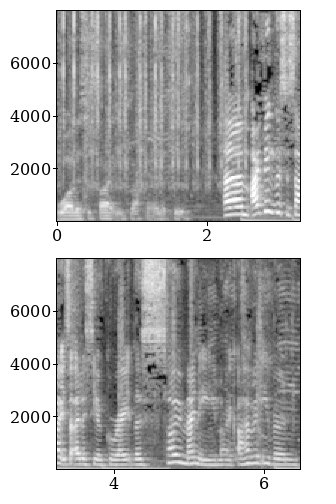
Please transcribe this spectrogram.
What are the societies like at LSE? Um, I think the societies at LSE are great. There's so many, like I haven't even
